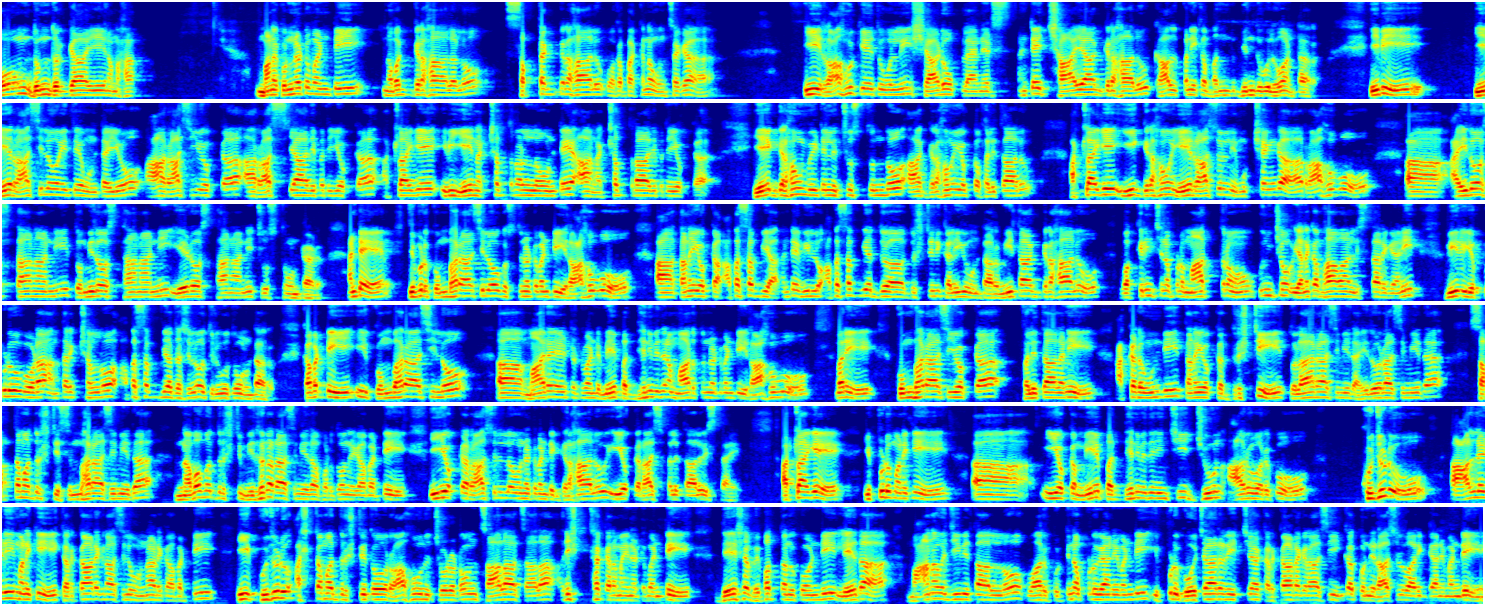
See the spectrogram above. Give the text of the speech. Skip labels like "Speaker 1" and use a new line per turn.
ఓం దుమ్ దుర్గాయే నమ. మనకున్నటువంటి నవగ్రహాలలో సప్తగ్రహాలు ఒక పక్కన ఉంచగా ఈ రాహుకేతువుల్ని షాడో ప్లానెట్స్ అంటే ఛాయాగ్రహాలు కాల్పనిక బంధు బిందువులు అంటారు. ఇవి ఏ రాశిలో అయితే ఉంటాయో ఆ రాశి యొక్క ఆ రాశ్యాధిపతి యొక్క అట్లాగే ఇవి ఏ నక్షత్రంలో ఉంటే ఆ నక్షత్రాధిపతి యొక్క ఏ గ్రహం వీటిని చూస్తుందో ఆ గ్రహం యొక్క ఫలితాలు అట్లాగే ఈ గ్రహం ఏ రాశుల్ని ముఖ్యంగా రాహువు ఐదో స్థానాన్ని తొమ్మిదో స్థానాన్ని ఏడో స్థానాన్ని చూస్తూ ఉంటాడు. అంటే ఇప్పుడు కుంభరాశిలోకి వస్తున్నటువంటి రాహువు తన యొక్క అపసవ్య అంటే వీళ్ళు అపసవ్య దృష్టిని కలిగి ఉంటారు. మిగతా గ్రహాలు వక్రించినప్పుడు మాత్రం కొంచెం వెనక భావాలను ఇస్తారు కానీ వీరు ఎప్పుడూ కూడా అంతరిక్షంలో అపసవ్య దశలో తిరుగుతూ ఉంటారు. కాబట్టి ఈ కుంభరాశిలో మారేటటువంటి మే పద్దెనిమిదిన మారుతున్నటువంటి రాహువు మరి కుంభరాశి యొక్క ఫలితాలని అక్కడ ఉండి తన యొక్క దృష్టి తులారాశి మీద ఐదో రాశి మీద సప్తమ దృష్టి సింహరాశి మీద నవమ దృష్టి మిథున రాశి మీద పడుతోంది కాబట్టి ఈ యొక్క రాశుల్లో ఉన్నటువంటి గ్రహాలు ఈ యొక్క రాశి ఫలితాలు ఇస్తాయి. అట్లాగే ఇప్పుడు మనకి ఆ ఈ యొక్క మే పద్దెనిమిది నుంచి జూన్ ఆరు వరకు కుజుడు ఆల్రెడీ మనకి కర్కాటక రాశిలో ఉన్నాడు కాబట్టి ఈ కుజుడు అష్టమ దృష్టితో రాహువును చూడటం చాలా చాలా అరిష్టకరమైనటువంటి దేశ విపత్తు అనుకోండి లేదా మానవ జీవితాల్లో వారు పుట్టినప్పుడు కానివ్వండి ఇప్పుడు గోచార రీత్యా కర్కాటక రాశి ఇంకా కొన్ని రాశుల వారికి కానివ్వండి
